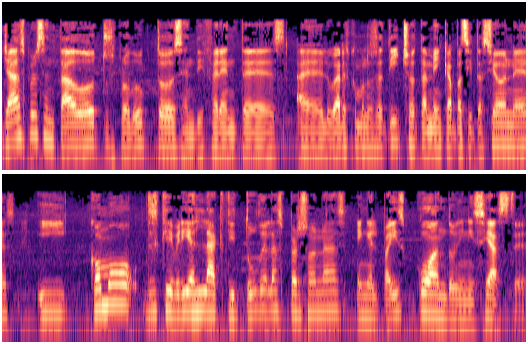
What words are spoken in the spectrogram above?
Ya has presentado tus productos en diferentes eh, lugares, como nos has dicho, también capacitaciones. ¿Y cómo describirías la actitud de las personas en el país cuando iniciaste,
